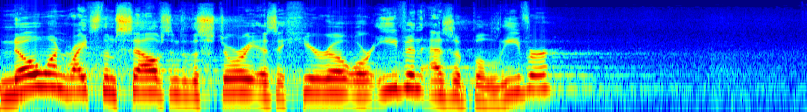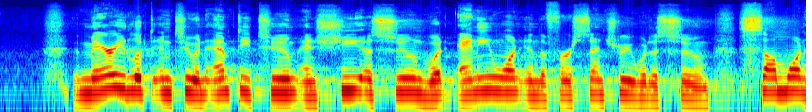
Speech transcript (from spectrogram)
No one writes themselves into the story as a hero or even as a believer. Mary looked into an empty tomb and she assumed what anyone in the first century would assume someone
